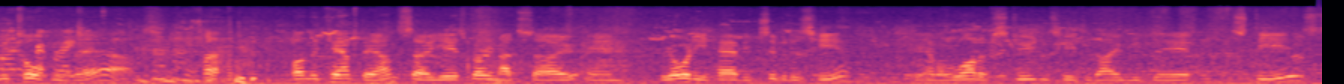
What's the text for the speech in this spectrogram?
We're talking about on the countdown, so yes, very much so. And we already have exhibitors here. We have a lot of students here today with their steers,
